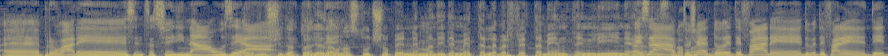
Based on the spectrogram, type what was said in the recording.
eh, provare sensazioni di nausea. O riuscite a togliere da un astuccio penne e matite e metterle perfettamente in linea. Esatto, cioè dovete fare, dovete fare de-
